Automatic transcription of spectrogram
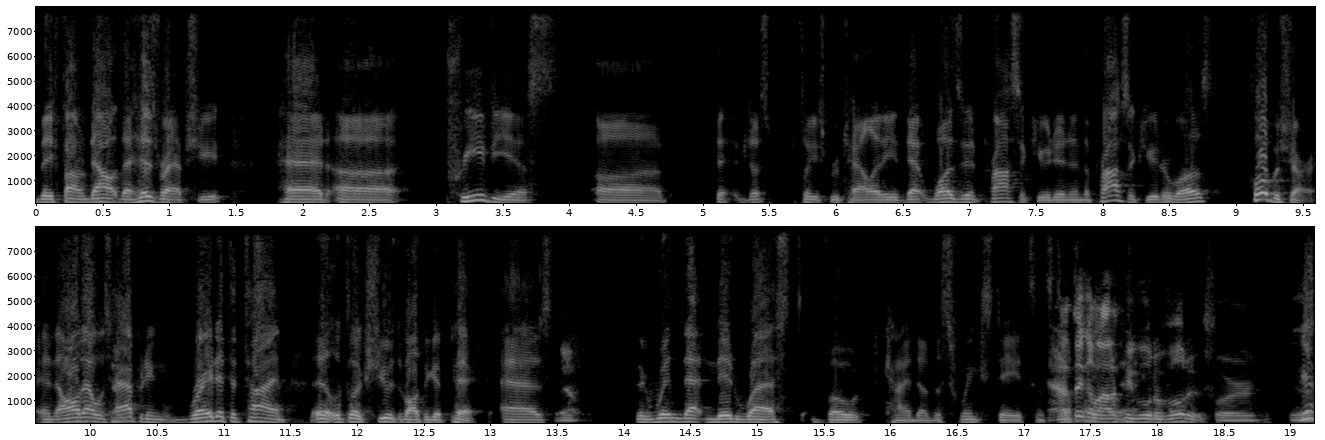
they found out that his rap sheet had uh, previous uh, th- just police brutality that wasn't prosecuted, and the prosecutor was Klobuchar, and all that was happening right at the time. It looked like she was about to get picked as they win that Midwest vote, kind of the swing states and, and I think like a lot that. of people would have voted for. You know,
